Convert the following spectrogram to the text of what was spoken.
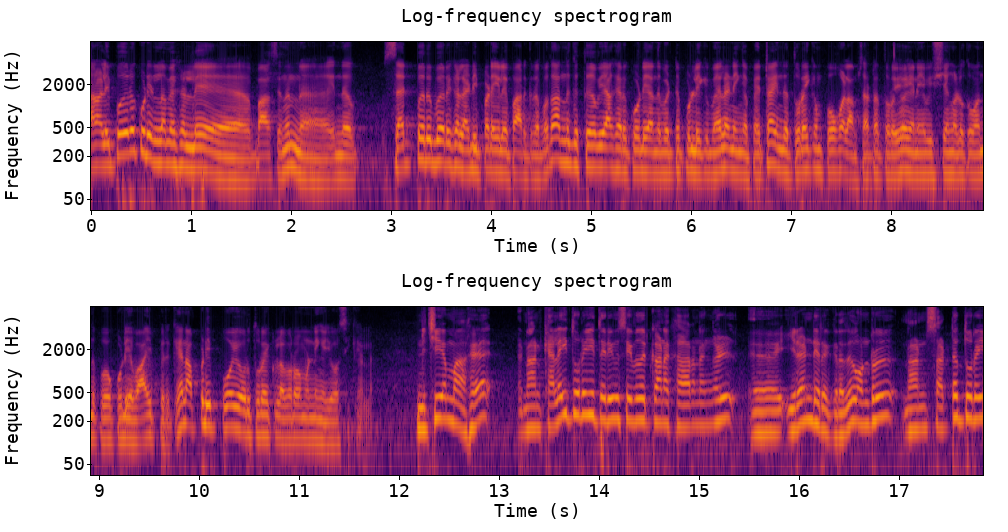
ஆனால் இப்போ இருக்கக்கூடிய நிலைமைகளிலே பாலசேந்தன் இந்த சட்பெறுபர்கள் அடிப்படையில் பார்க்கிற போது அதுக்கு தேவையாக இருக்கக்கூடிய அந்த வெட்டுப்புள்ளிக்கு மேலே நீங்கள் பெற்றால் இந்த துறைக்கும் போகலாம். சட்டத்துறையோ இணைய விஷயங்களுக்கும் வந்து போகக்கூடிய வாய்ப்பு இருக்கு. ஏன்னா அப்படி போய் ஒரு துறைக்குள்ளே வரோம்னு நீங்கள் யோசிக்கல. நிச்சயமாக நான் கலைத்துறையை தெரிவு செய்வதற்கான காரணங்கள் இரண்டு இருக்கிறது. ஒன்று நான் சட்டத்துறை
